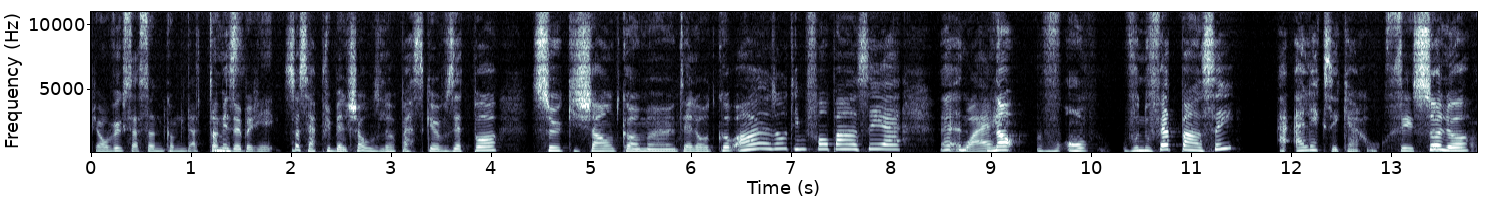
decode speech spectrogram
puis on veut que ça sonne comme de la tonne mais de briques. Ça, c'est la plus belle chose, là, parce que vous n'êtes pas ceux qui chantent comme un tel autre couple. Ah, eux autres, ils me font penser à. Euh, Ouais. Non, vous, on- vous nous faites penser à Alex et Caro. C'est Ça, là, Ah,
